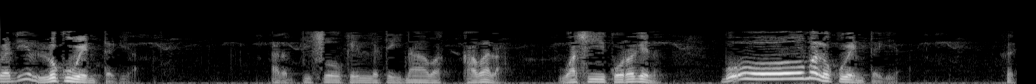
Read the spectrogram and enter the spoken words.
වැඩිය ලොකු වෙන්න ගියා. අර බිසෝ කෙල්ලට ඉනාවක් කවලා වශී කරගෙන බොම ලොකු වෙන්න ගියා.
